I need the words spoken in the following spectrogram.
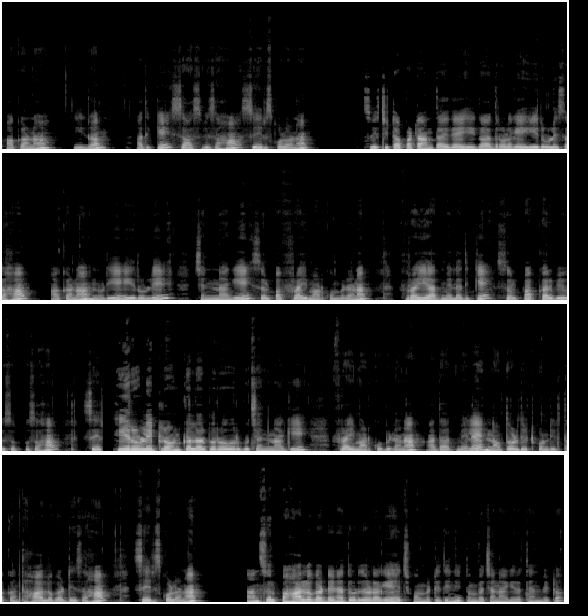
ಹಾಕೋಣ. ಈಗ ಅದಕ್ಕೆ ಸಾಸಿವೆ ಸಹ ಸೇರಿಸ್ಕೊಳ್ಳೋಣ. ಸಾಸಿವೆ ಚಿಟಪಟ ಅಂತ ಇದೆ. ಈಗ ಅದರೊಳಗೆ ಈರುಳ್ಳಿ ಸಹ ಹಾಕೋಣ ನೋಡಿ, ಈರುಳ್ಳಿ ಚೆನ್ನಾಗಿ ಸ್ವಲ್ಪ ಫ್ರೈ ಮಾಡ್ಕೊಂಬಿಡೋಣ. ಫ್ರೈ ಆದಮೇಲೆ ಅದಕ್ಕೆ ಸ್ವಲ್ಪ ಕರಿಬೇವು ಸೊಪ್ಪು ಸಹ ಸೇರಿ, ಈರುಳ್ಳಿ ಬ್ರೌನ್ ಕಲರ್ ಬರೋವರೆಗೂ ಚೆನ್ನಾಗಿ ಫ್ರೈ ಮಾಡ್ಕೊಬಿಡೋಣ. ಅದಾದಮೇಲೆ ನಾವು ತೊಳೆದಿಟ್ಕೊಂಡಿರ್ತಕ್ಕಂಥ ಆಲೂಗಡ್ಡೆ ಸಹ ಸೇರಿಸ್ಕೊಳ್ಳೋಣ. ನಾನು ಸ್ವಲ್ಪ ಆಲೂಗಡ್ಡೆನ ದೊಡ್ಡ ದೊಡ್ಡಗೆ ಹೆಚ್ಕೊಂಡ್ಬಿಟ್ಟಿದ್ದೀನಿ ತುಂಬ ಚೆನ್ನಾಗಿರುತ್ತೆ ಅಂದ್ಬಿಟ್ಟು.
